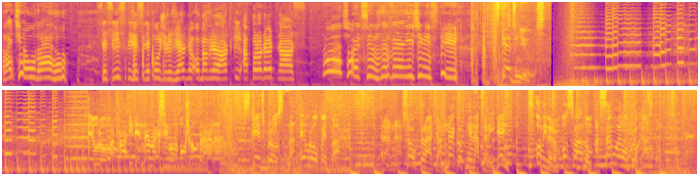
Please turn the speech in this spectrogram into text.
rajčinovú dráhu. Ste si istí, že si nepoužili žiadne omamné látky Apollo 19? No, človek si už nesmie ničím istý. Sketch News. Európa 2 ide na maximum už od rána. Sketch Bros. na Európe 2. Ranná show, ktorá ťa nakopne na celý deň s Oliverom Osvaldom a Samuelom Procházkom.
